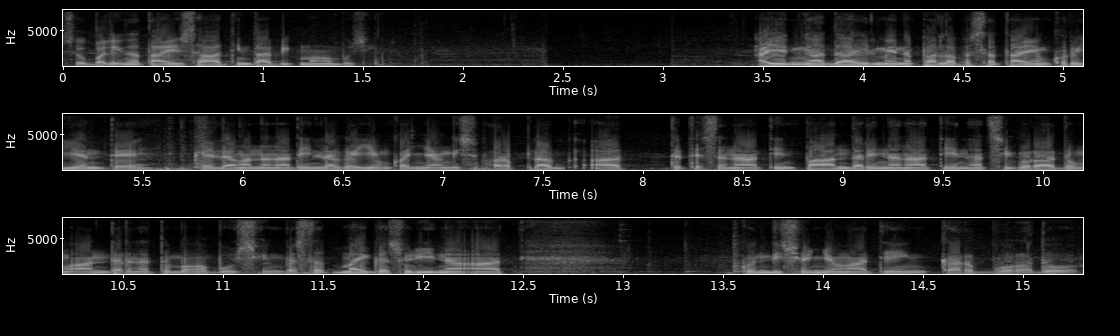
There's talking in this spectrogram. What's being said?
so balik na tayo sa ating topic mga busing Ayun nga dahil may napalabas na tayong kuryente, kailangan na natin lagay yung kanyang spark plug at tetesta natin, paandarin na natin at siguradong aandar na itong mga busing. Basta't may gasolina at kondisyon yung ating karburador.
